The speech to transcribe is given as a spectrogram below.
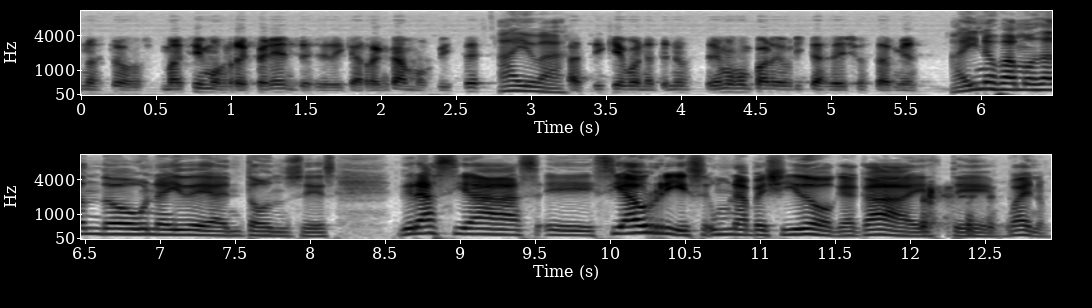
nuestros máximos referentes desde que arrancamos, ¿viste? Ahí va. Así que bueno, tenemos, tenemos un par de horitas de ellos también. Ahí nos vamos dando una idea entonces. Gracias, eh, Ciaurris, un apellido que acá, este, bueno,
